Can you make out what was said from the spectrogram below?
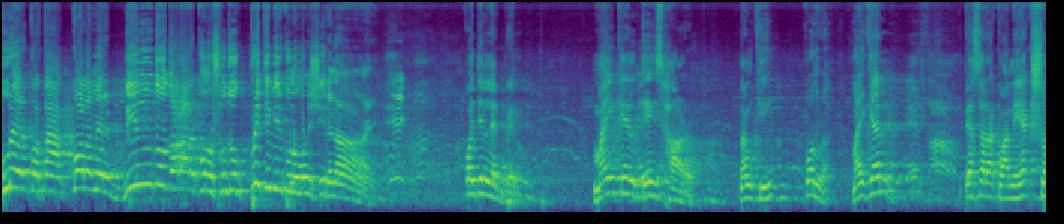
দূরের কথা কলমের বিন্দু ধরার কোনো সুযোগ পৃথিবীর কোনো মনীষীর নাই। কয়দিন লিখবেন? মাইকেল এইচ হার্ট নাম কি? কোন মাইকেল? পেশারা কো আমি একশো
